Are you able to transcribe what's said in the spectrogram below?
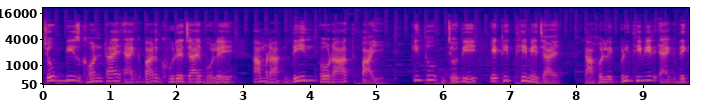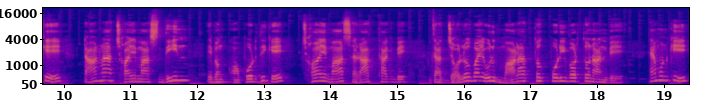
চব্বিশ ঘন্টায় একবার ঘুরে যায় বলে আমরা দিন ও রাত পাই। কিন্তু যদি এটি থেমে যায়, তাহলে পৃথিবীর একদিকে টানা ছয় মাস দিন এবং অপরদিকে ছয় মাস রাত থাকবে, যা জলবায়ুর মারাত্মক পরিবর্তন আনবে। এমনকি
